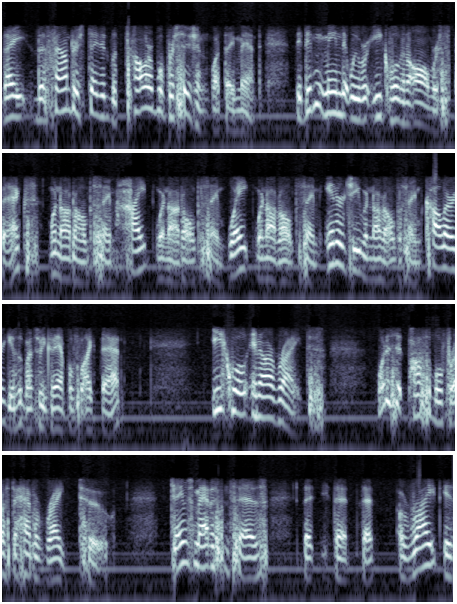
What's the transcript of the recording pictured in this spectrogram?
they, the founders stated with tolerable precision what they meant. They didn't mean that we were equal in all respects. We're not all the same height. We're not all the same weight. We're not all the same energy. We're not all the same color. He gives a bunch of examples like that. Equal in our rights. What is it possible for us to have a right to? James Madison says that that that a right is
